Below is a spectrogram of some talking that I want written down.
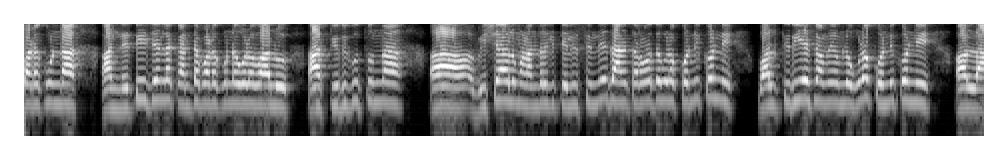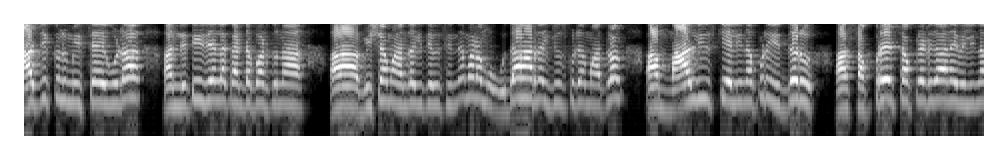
పడకుండా ఆ నెటిజన్ల కంట పడకుండా కూడా వాళ్ళు ఆ తిరుగుతున్న విషయాలు మనందరికీ తెలిసిందే. దాని తర్వాత కూడా కొన్ని కొన్ని వాళ్ళు తిరిగే సమయంలో కూడా కొన్ని కొన్ని ఆ లాజిక్లు మిస్ అయ్యి కూడా ఆ నెటిజన్ల కంటపడుతున్న ఆ విషయం మనందరికీ తెలిసిందే. మనం ఉదాహరణకు చూసుకుంటే మాత్రం ఆ మాల్దీవ్స్కి వెళ్ళినప్పుడు ఇద్దరు ఆ సపరేట్ సపరేట్గానే వెళ్ళినా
